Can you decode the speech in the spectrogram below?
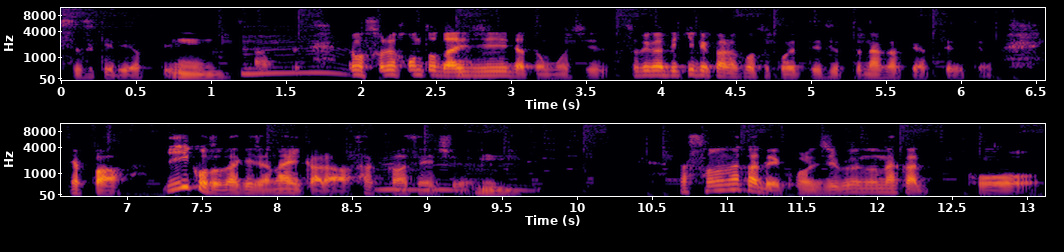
し続けるよっていうう。ん。でもそれ本当大事だと思うし、それができるからこそこうやってずっと長くやってるっていうのは、やっぱいいことだけじゃないから、サッカー選手。その中でこの自分の中、こ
